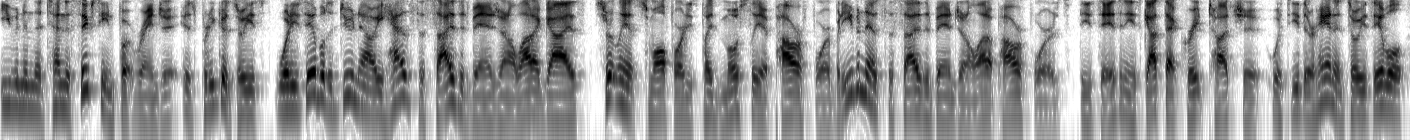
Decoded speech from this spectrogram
even in the 10 to 16 foot range is pretty good. So he's what he's able to do now. He has the size advantage on a lot of guys. Certainly at small forward, he's played mostly at power forward, but even has the size advantage on a lot of power forwards these days. And he's got that great touch uh, with either hand, and so he's able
